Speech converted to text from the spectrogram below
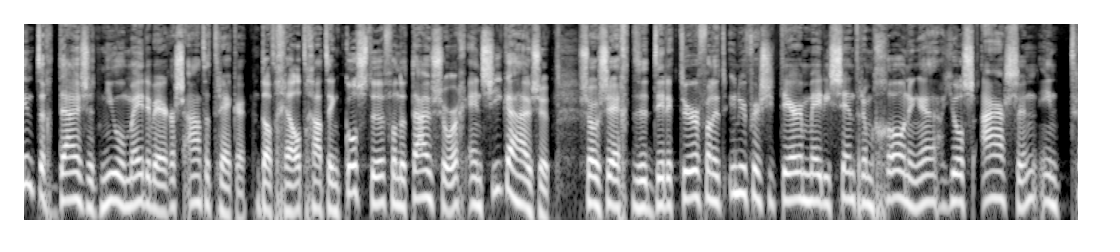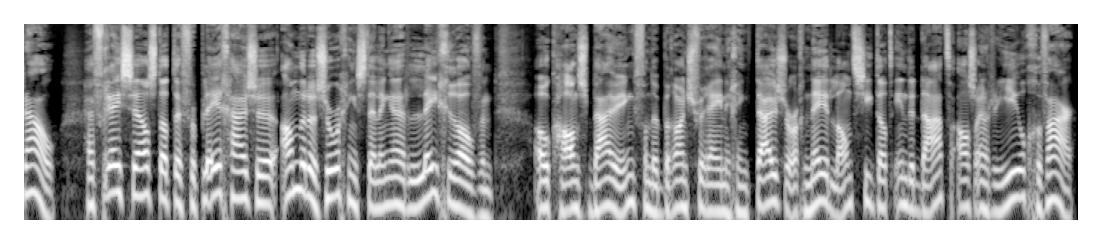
20.000 nieuwe medewerkers aan te trekken. Dat geld gaat ten koste van de thuiszorg en ziekenhuizen. Zo zegt de directeur van het Universitair Medisch Centrum Groningen, Jos Aarsen, in Trouw. Hij vreest zelfs dat de verpleeghuizen andere zorginstellingen leegroven. Ook Hans Buijing van de branchevereniging Thuiszorg Nederland ziet dat inderdaad als een reëel gevaar.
